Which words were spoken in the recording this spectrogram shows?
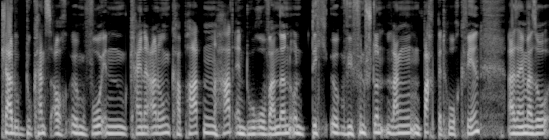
klar, du, du kannst auch irgendwo in, keine Ahnung, Karpaten Hard Enduro wandern und dich irgendwie fünf Stunden lang ein Bachbett hochquälen. Also einmal so,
